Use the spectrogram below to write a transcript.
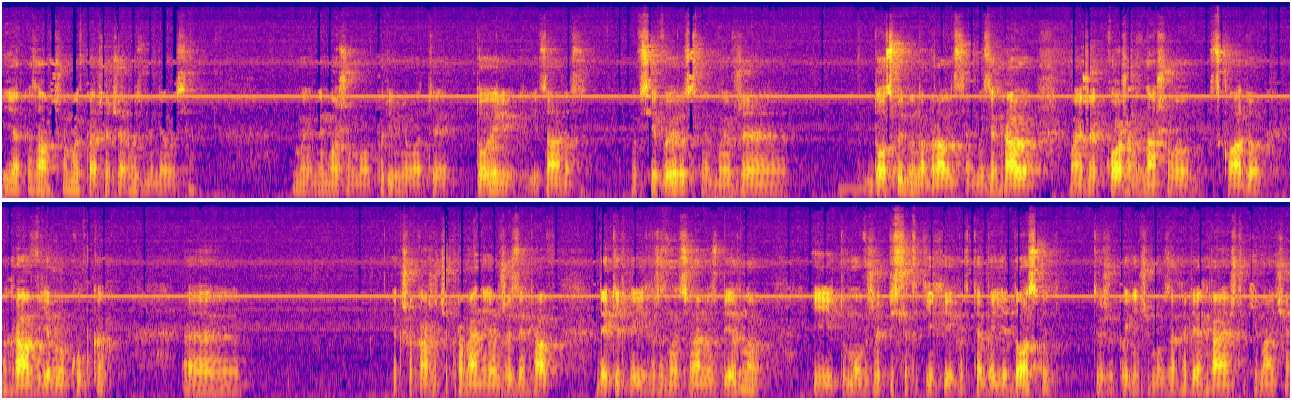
я казав, що ми в першу чергу змінилися. Ми не можемо порівнювати той рік і зараз. Ми всі виросли, ми вже досвіду набралися. Ми зіграли майже кожен з нашого складу грав в Єврокубках. Якщо кажучи про мене, я вже зіграв декілька ігор за національну збірну, і тому вже після таких ігор в тебе є досвід, ти вже по-іншому взагалі граєш такі матчі.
